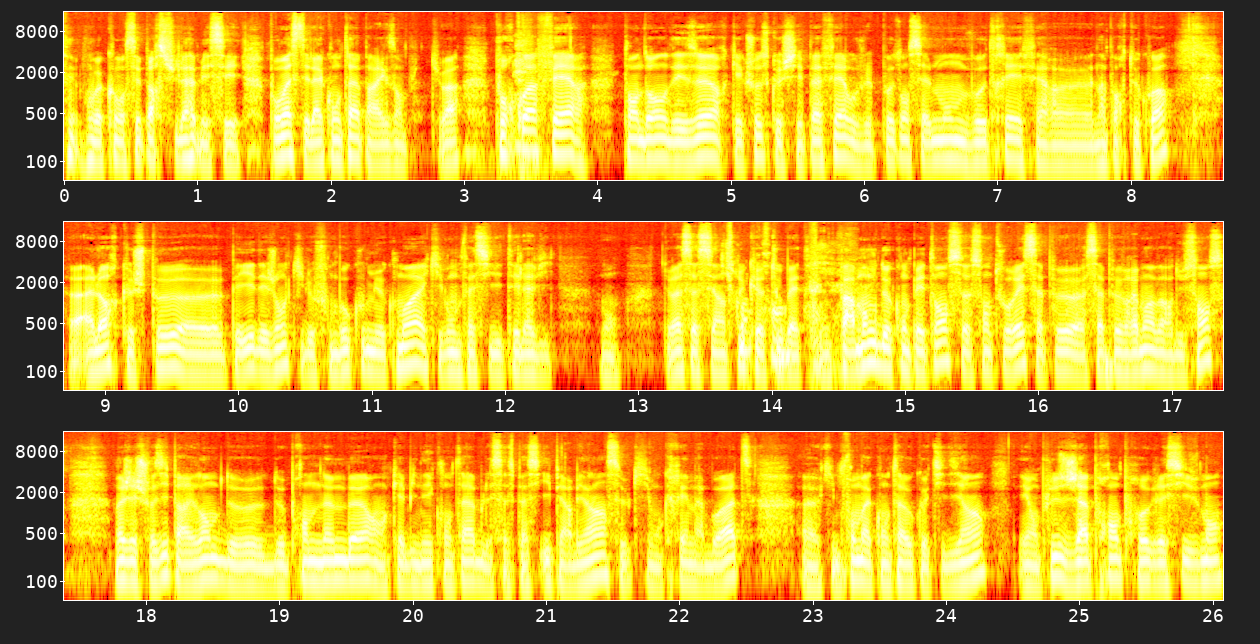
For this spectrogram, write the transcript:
on va commencer par celui-là, mais c'est pour moi c'était la compta par exemple. Tu vois, pourquoi faire pendant des heures quelque chose que je sais pas faire où je vais potentiellement me vautrer et faire euh, n'importe quoi, euh, alors que je peux payer des gens qui le font beaucoup mieux que moi et qui vont me faciliter la vie? Bon, tu vois, ça c'est un truc tout bête. par manque de compétences, s'entourer, ça peut, ça peut vraiment avoir du sens. Moi, j'ai choisi par exemple de, de, prendre Number en cabinet comptable et ça se passe hyper bien. C'est eux qui ont créé ma boîte, euh, qui me font ma compta au quotidien. Et en plus, j'apprends progressivement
